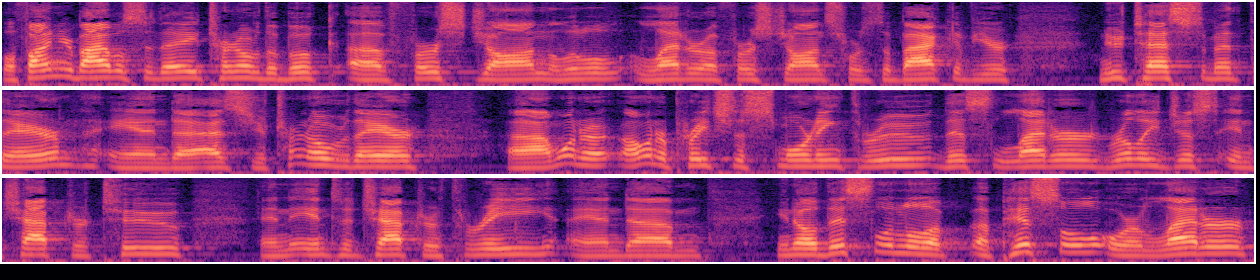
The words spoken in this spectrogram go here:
well, find your Bibles today. Turn over the book of First John, the little letter of First John, towards the back of your New Testament there. And uh, as you turn over there, uh, I want to I want to preach this morning through this letter, really just in chapter two and into chapter three. And um, you know, this little epistle or letter.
